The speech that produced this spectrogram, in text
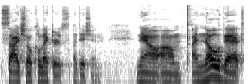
Sideshow Collector's Edition. Now, um, I know that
